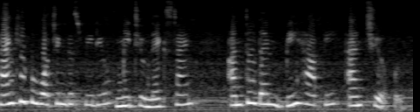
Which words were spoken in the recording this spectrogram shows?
Thank you for watching this video meet you next time until then be happy and cheerful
